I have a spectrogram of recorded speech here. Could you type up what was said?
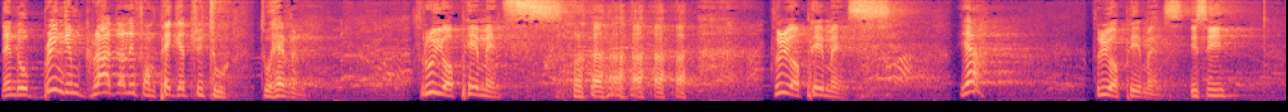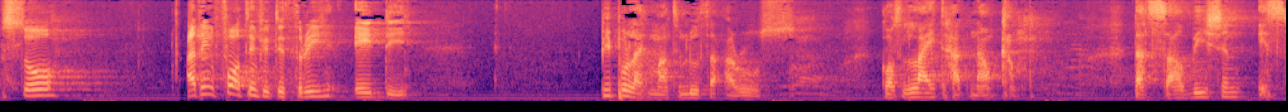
Then they'll bring him gradually from purgatory to, to heaven through your payments. through your payments. Yeah. Through your payments. You see, so I think 1453 AD, people like Martin Luther arose. Because light had now come. That salvation is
